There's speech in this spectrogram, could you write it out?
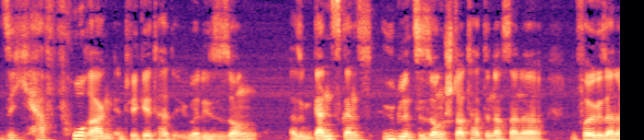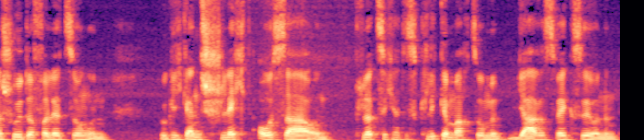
sich hervorragend entwickelt hat über die Saison. Also einen ganz, ganz üblen Saisonstart hatte nach seiner Folge seiner Schulterverletzung und wirklich ganz schlecht aussah und plötzlich hat es Klick gemacht, so mit Jahreswechsel und dann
